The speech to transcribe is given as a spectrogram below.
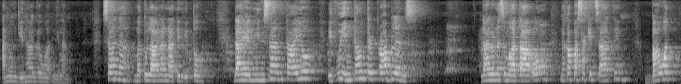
anong ginagawa nila. Sana matularan natin ito. Dahil minsan tayo, if we encounter problems, lalo na sa mga taong nakapasakit sa atin, bawat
